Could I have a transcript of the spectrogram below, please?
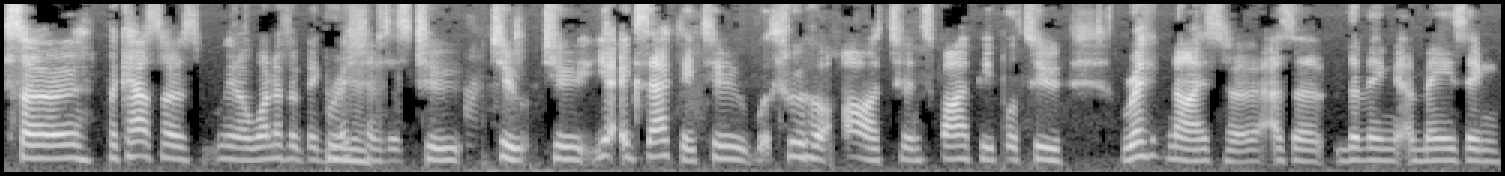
So Pigcasso's, you know, one of her big Brilliant. missions is to, to, to, yeah, exactly, to through her art to inspire people to recognize her as a living, amazing,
